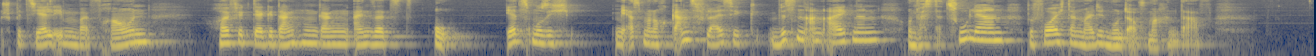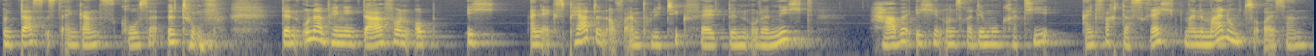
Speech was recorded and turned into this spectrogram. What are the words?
speziell eben bei Frauen, häufig der Gedankengang einsetzt, oh, jetzt muss ich mir erstmal noch ganz fleißig Wissen aneignen und was dazulernen, bevor ich dann mal den Mund aufmachen darf. Und das ist ein ganz großer Irrtum. Denn unabhängig davon, ob ich eine Expertin auf einem Politikfeld bin oder nicht, habe ich in unserer Demokratie einfach das Recht, meine Meinung zu äußern.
